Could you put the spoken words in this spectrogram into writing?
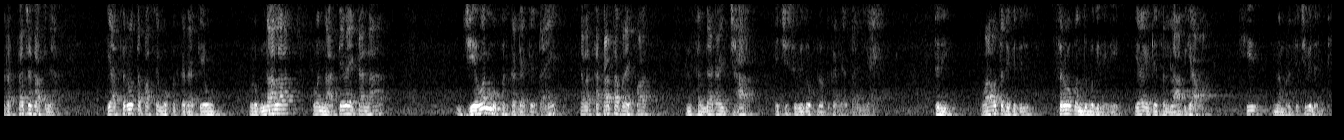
रक्ताच्या चाचण्या या सर्व तपासण्या मोफत करण्यात येऊन रुग्णाला व नातेवाईकांना जेवण मोफत करण्यात येत आहे. त्यांना सकाळचा ब्रेकफास्ट आणि संध्याकाळी चहा याची सुविधा उपलब्ध करण्यात आलेली आहे. तरी वळाव तालुक्यातील सर्व बंधू भगिनींनी या योजनेचा लाभ घ्यावा ही नम्रतेची विनंती.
